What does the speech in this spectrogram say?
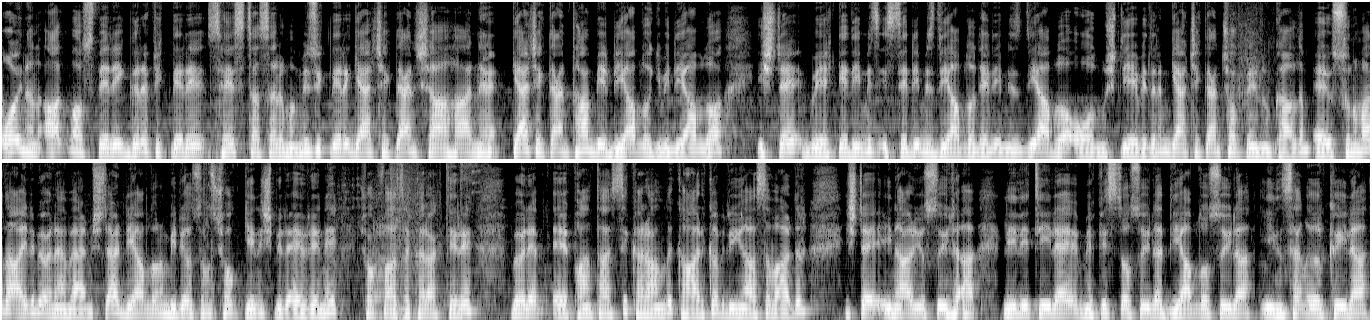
Oyunun atmosferi, grafikleri, ses tasarımı, müzikleri gerçekten şahane. Gerçekten tam bir Diablo gibi Diablo. İşte beklediğimiz, istediğimiz Diablo dediğimiz Diablo olmuş diyebilirim. Gerçekten çok memnun kaldım. E, sunuma da ayrı bir önem vermişler. Diablo'nun biliyorsunuz çok geniş bir evreni, çok fazla karakteri, böyle e, fantastik, karanlık, harika bir dünyası vardır. İşte Inarius'uyla, Lilith'iyle, Mephisto'suyla, Diablo'suyla, insan ırkıyla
